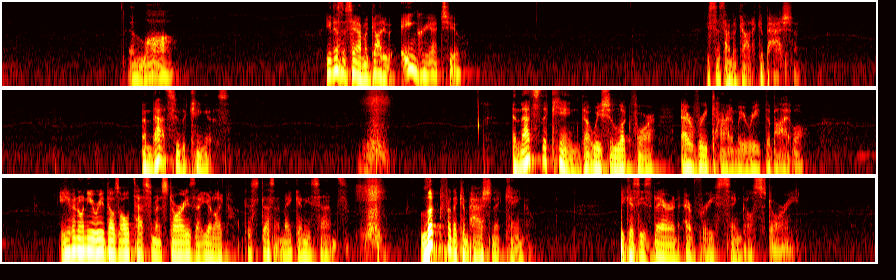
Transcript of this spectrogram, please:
and law. He doesn't say, I'm a God who's angry at you. He says, I'm a God of compassion. And that's who the king is. And that's the king that we should look for every time we read the Bible. Even when you read those Old Testament stories that you're like, this doesn't make any sense. Look for the compassionate king because he's there in every single story.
